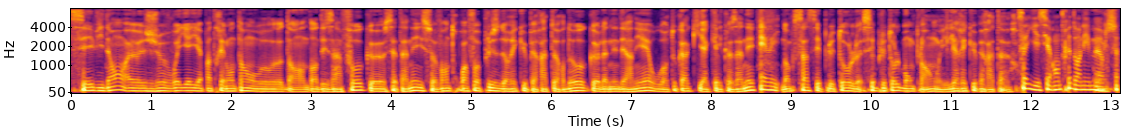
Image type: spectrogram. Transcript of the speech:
C'est évident. euh, je voyais il y a pas très longtemps dans, dans des infos que cette année, il se vend trois fois plus de récupérateurs d'eau que l'année dernière, ou en tout cas qu'il y a quelques années. Eh oui. Donc ça, c'est plutôt le, c'est plutôt le bon plan, oui, les récupérateurs. Ça y est, c'est rentré dans les mœurs.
